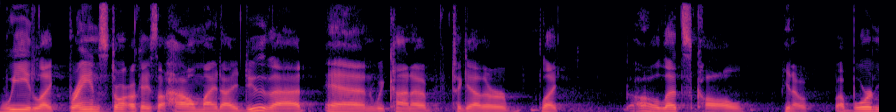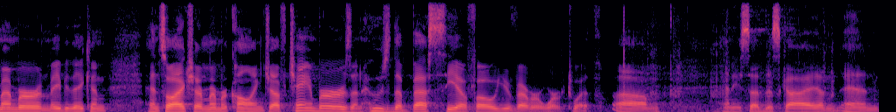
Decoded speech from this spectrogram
we like brainstorm. Okay, so how might I do that? And we kind of together like, oh, let's call, you know, a board member and maybe they can. And so I actually, I remember calling Jeff Chambers and who's the best CFO you've ever worked with. Um, and he said, this guy, and, and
